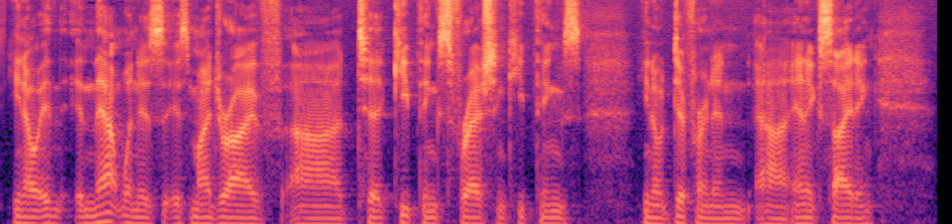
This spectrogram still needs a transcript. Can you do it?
you know, in, in that one is is my drive uh, to keep things fresh and keep things, you know, different and uh, and exciting.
